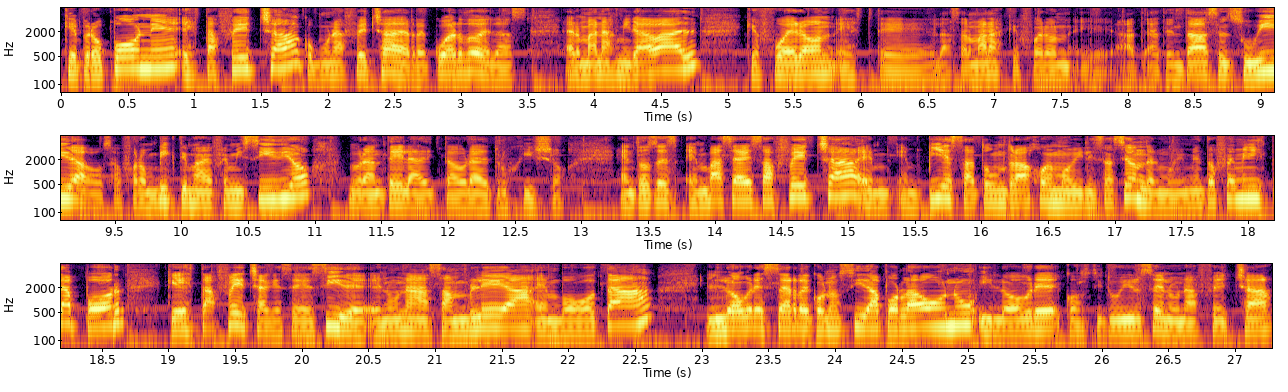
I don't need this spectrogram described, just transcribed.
que propone esta fecha como una fecha de recuerdo de las hermanas Mirabal, que fueron este, las hermanas que fueron eh, atentadas en su vida, o sea, fueron víctimas de femicidio durante la dictadura de Trujillo. Entonces, en base a esa fecha, em, empieza todo un trabajo de movilización del movimiento feminista por que esta fecha que se decide en una asamblea en Bogotá logre ser reconocida por la ONU y logre constituirse en una fecha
